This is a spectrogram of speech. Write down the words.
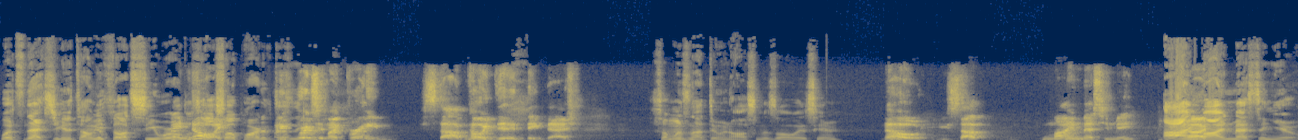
What's next? You're gonna tell me you thought SeaWorld was no, I- also part of Disney? words in my brain. Stop. No, I didn't think that. Someone's not doing awesome as always here. No, you stop mind messing me. I'm right. mind messing you.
